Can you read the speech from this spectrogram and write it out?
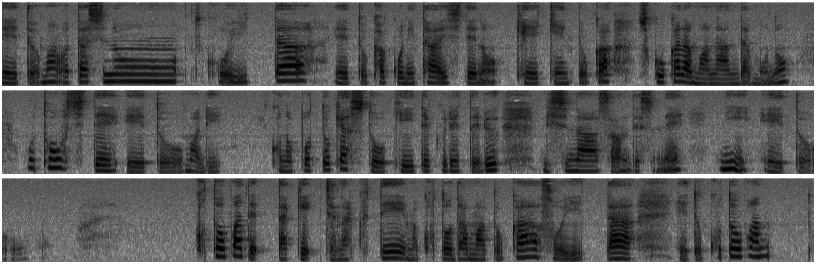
えーとまあ、私のこういった、えーと、過去に対しての経験とかそこから学んだものを通して、えーとまあ、このポッドキャストを聞いてくれてるリスナーさんですねに、えーと言葉でだけじゃなくて、まあ、言霊とかそういった、えーと、言葉と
